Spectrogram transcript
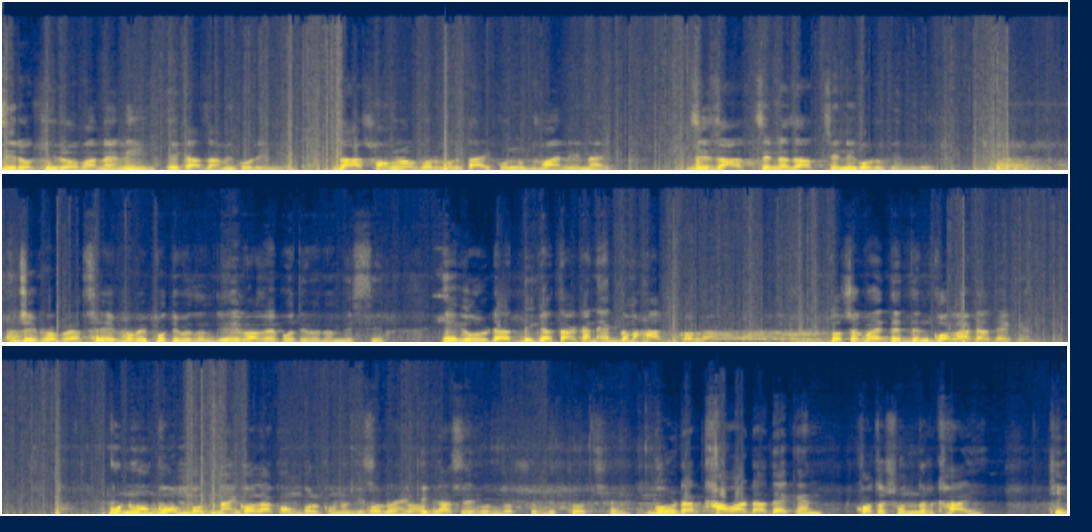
জিরো ক্ষীরো বানানি এই কাজ আমি করিনি। যা সংগ্রহ করব তাই কোনো ধোয়ানি নাই। যে যাচ্ছে না যাচ্ছে না গরু কিনবে। যেভাবে আছে এইভাবেই প্রতিবেদন দিয়ে। এইভাবে প্রতিবেদন দিচ্ছি। এই গরুটার দিকে তাকান একদম হাত গলা। দর্শক ভাইদের দিন গলাটা দেখেন। কোনো কম্বল নাই গলা কম্বল কোনো কিছু নাই ঠিক আছে? দর্শক দেখতে পাচ্ছেন। গরুটার খাওয়াটা দেখেন কত সুন্দর খাই ঠিক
